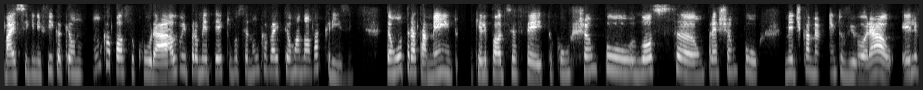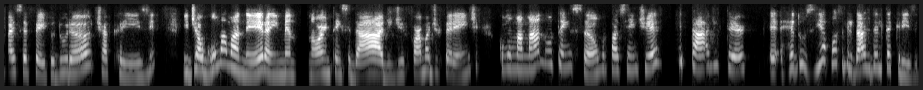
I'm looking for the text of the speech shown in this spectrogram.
mas significa que eu nunca posso curá-lo e prometer que você nunca vai ter uma nova crise. Então, o tratamento, que ele pode ser feito com shampoo, loção, pré-shampoo, medicamento via oral, ele vai ser feito durante a crise e de alguma maneira, em menor intensidade, de forma diferente, como uma manutenção para o paciente evitar de ter é, reduzir a possibilidade dele ter crise.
